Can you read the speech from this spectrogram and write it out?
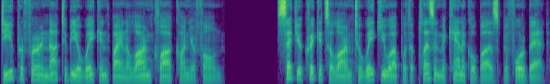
Do you prefer not to be awakened by an alarm clock on your phone? Set your cricket's alarm to wake you up with a pleasant mechanical buzz before bed.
